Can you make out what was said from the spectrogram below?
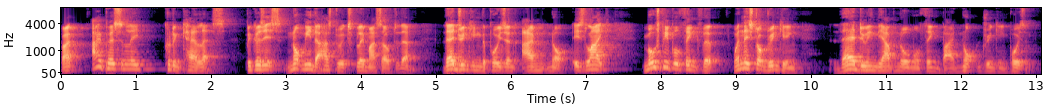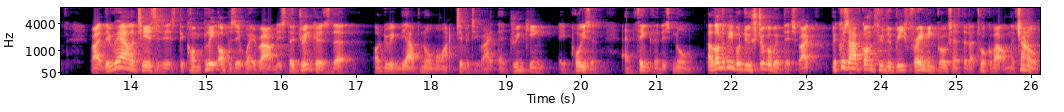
Right? I personally couldn't care less because it's not me that has to explain myself to them. They're drinking the poison, I'm not. It's like most people think that when they stop drinking, they're doing the abnormal thing by not drinking poison. Right? The reality is, is it's the complete opposite way around. It's the drinkers that are doing the abnormal activity, right? They're drinking a poison and think that it's normal. A lot of people do struggle with this, right? Because I've gone through the reframing process that I talk about on the channel,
